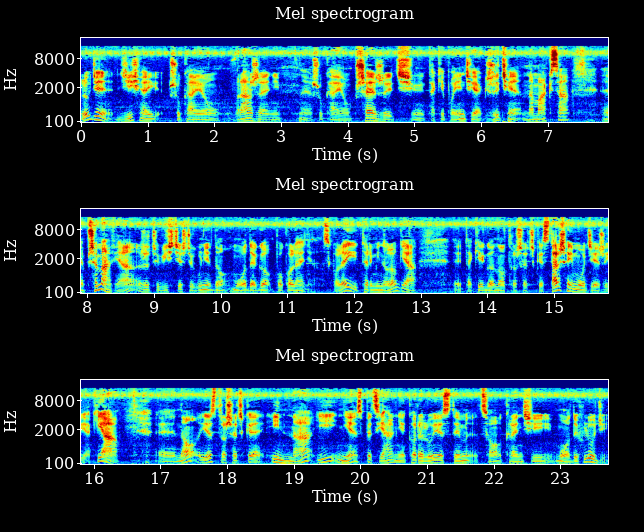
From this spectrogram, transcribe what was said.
Ludzie dzisiaj szukają wrażeń, e, szukają przeżyć. Takie pojęcie jak życie na maksa e, przemawia rzeczywiście szczególnie do młodego pokolenia. Z kolei terminologia takiego no troszeczkę starszej młodzieży jak ja, no jest troszeczkę inna i niespecjalnie koreluje z tym, co kręci młodych ludzi.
